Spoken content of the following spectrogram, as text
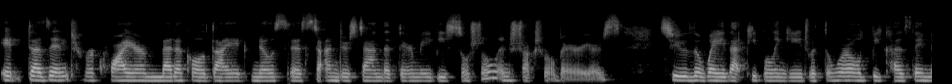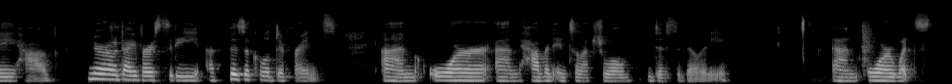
it doesn't require medical diagnosis to understand that there may be social and structural barriers to the way that people engage with the world because they may have neurodiversity, a physical difference, um, or um, have an intellectual disability. Um, or what's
